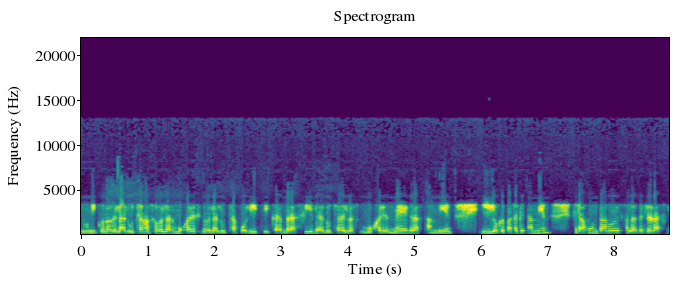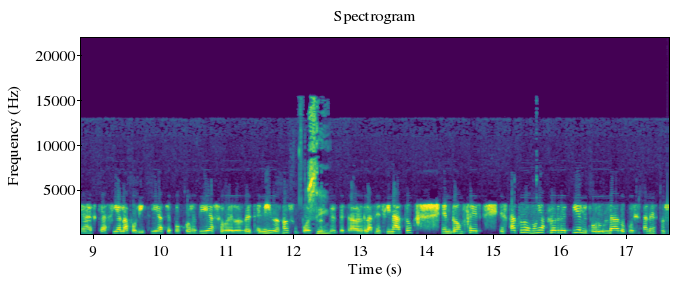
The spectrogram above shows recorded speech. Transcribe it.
en un icono de la lucha no solo de las mujeres, sino de la lucha política en Brasil, de la lucha de las mujeres negras también. Y lo que pasa que también se ha juntado eso a las declaraciones que hacía la policía hace pocos días sobre dos detenidos, ¿no? Supuestos sí. perpetradores del asesinato. Entonces, está todo muy a flor de piel y por un lado, pues están estos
